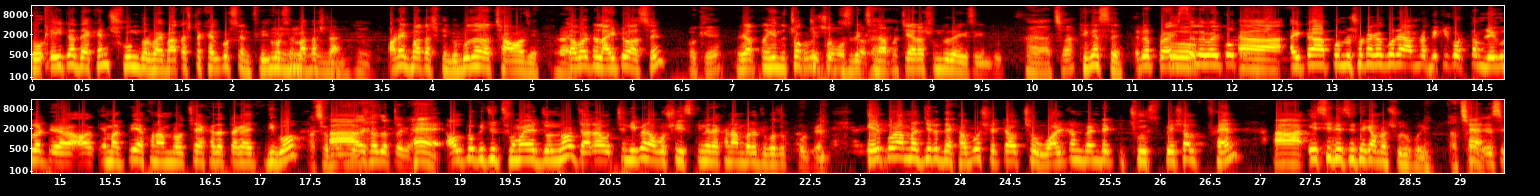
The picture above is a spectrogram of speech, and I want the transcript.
তো এইটা দেখেন সুন্দর ভাই বাতাসটা খেয়াল করছেন? ফিল করছেন বাতাসটা? অনেক বাতাস কিন্তু বোঝা যাচ্ছে আওয়াজে। তারপর একটা লাইটও আছে। ওকে এই আপনার কিন্তু চকচক করতেছে দেখছেন হ্যাঁ। আপনার চেহারা সুন্দর হয়ে গেছে কিন্তু। হ্যাঁ আচ্ছা। ঠিক আছে? এটা প্রাইস তাহলে ভাই কত? আহ, এটা পনেরোশো টাকা করে আমরা বিক্রি করতাম রেগুলার এমআরপি এখন আমরা হচ্ছে টাকায় দিব। আচ্ছা 1000 টাকা। হ্যাঁ অল্প কিছু সময়ের জন্য যারা হচ্ছে নিবেন অবশ্যই স্ক্রিনে দেখা নাম্বারে যোগাযোগ করবেন। এরপর আমরা যেটা দেখাবো সেটা হচ্ছে ওয়ালটন ব্র্যান্ডের কিছু স্পেশাল ফ্যান এসি ডিসি থেকে আমরা শুরু করি। আচ্ছা এসি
